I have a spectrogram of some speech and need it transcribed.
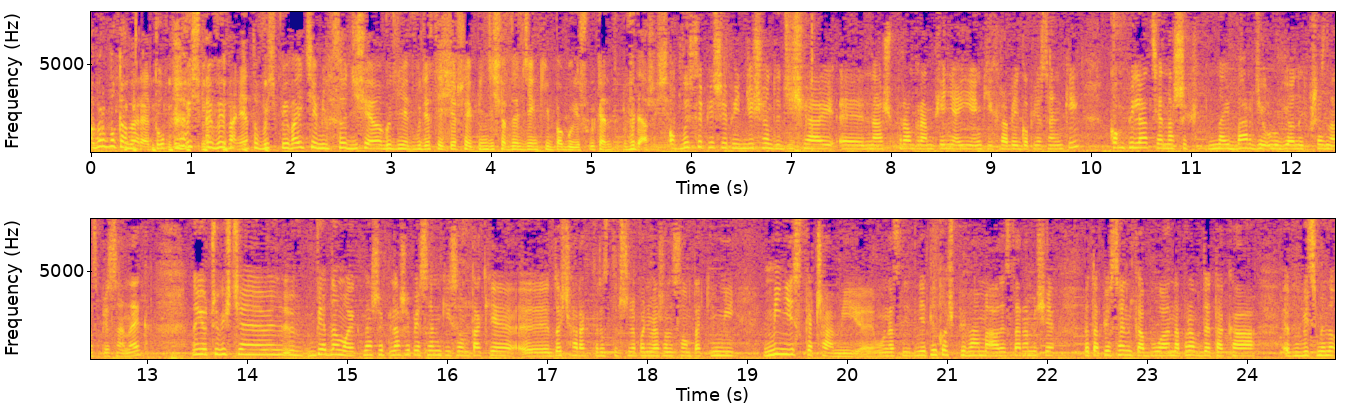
A propos kabaretów i wyśpiewywania, to wyśpiewajcie mi, co dzisiaj o godzinie 21.50 dzięki Bogu już weekend wydarzy się. O 21.50 dzisiaj e, nasz program Pienia i Jęki Hrabiego Piosenki. Kompilacja naszych najbardziej ulubionych przez nas piosenek. No i oczywiście e, wiadomo, jak nasze, nasze piosenki są takie e, dość charakterystyczne, ponieważ one są takimi mini sketchami. E, U nas nie, nie tylko śpiewamy, ale staramy się, by ta piosenka była naprawdę taka, e, powiedzmy, no,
